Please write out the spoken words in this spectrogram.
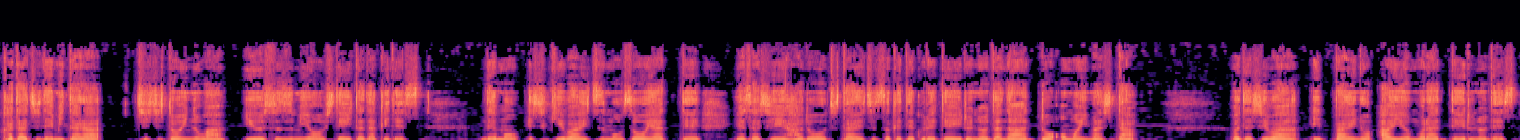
形で見たら、父と犬は夕涼みをしていただけです。でも意識はいつもそうやって優しい波動を伝え続けてくれているのだなぁと思いました。私はいっぱいの愛をもらっているのです。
